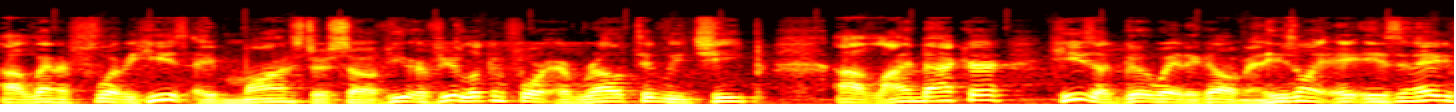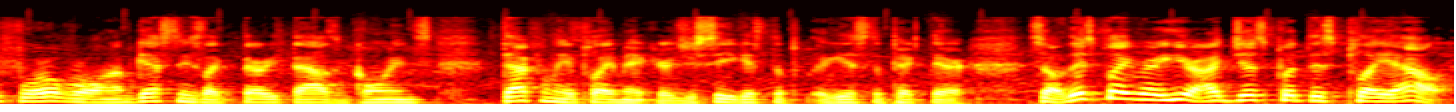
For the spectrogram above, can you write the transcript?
Uh, Leonard Floyd, but he is a monster. So if you if you're looking for a relatively cheap uh, linebacker, he's a good way to go, man. He's only he's an 84 overall, and I'm guessing he's like 30,000 coins. Definitely a playmaker. As you see, he gets the he gets the pick there. So this play right here, I just put this play out.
